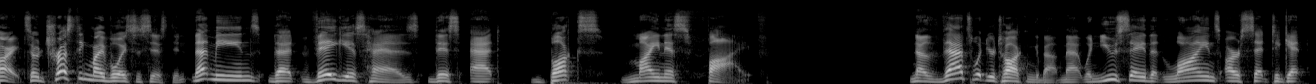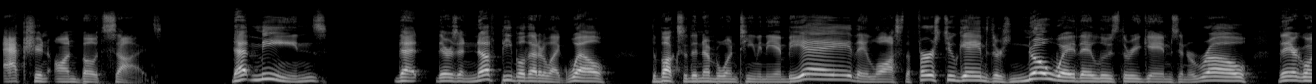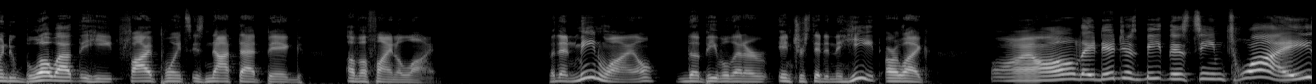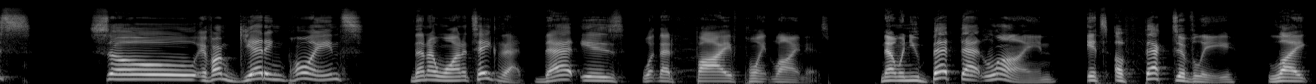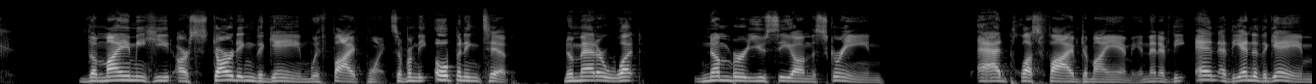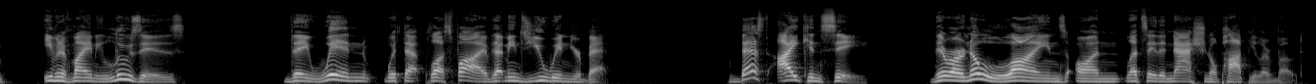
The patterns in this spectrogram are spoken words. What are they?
All right, so trusting my voice assistant, that means that Vegas has this at Bucks minus 5. Now that's what you're talking about, Matt, when you say that lines are set to get action on both sides. That means that there's enough people that are like, well, the Bucks are the number 1 team in the NBA. They lost the first two games. There's no way they lose 3 games in a row. They are going to blow out the Heat. 5 points is not that big of a final line. But then meanwhile, the people that are interested in the Heat are like, well, they did just beat this team twice. So if I'm getting points, then I want to take that. That is what that five point line is. Now, when you bet that line, it's effectively like the Miami Heat are starting the game with five points. So from the opening tip, no matter what number you see on the screen, add plus five to Miami. And then if the end at the end of the game, even if Miami loses, they win with that plus five, that means you win your bet. Best I can see, there are no lines on, let's say, the national popular vote.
